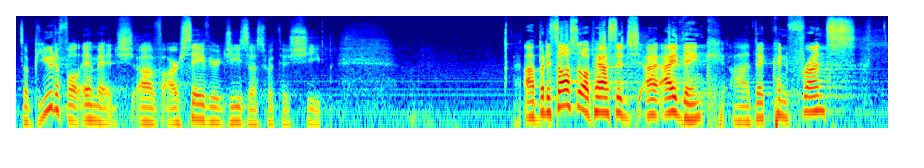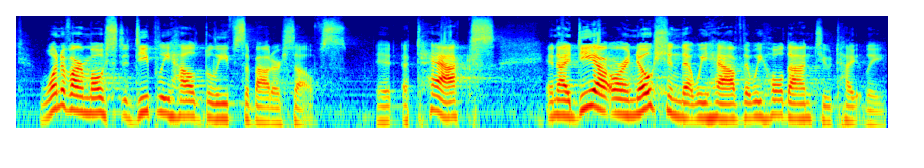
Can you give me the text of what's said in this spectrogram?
it's a beautiful image of our Savior Jesus with his sheep. Uh, but it's also a passage, I, I think, uh, that confronts one of our most deeply held beliefs about ourselves. It attacks an idea or a notion that we have that we hold on to tightly.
